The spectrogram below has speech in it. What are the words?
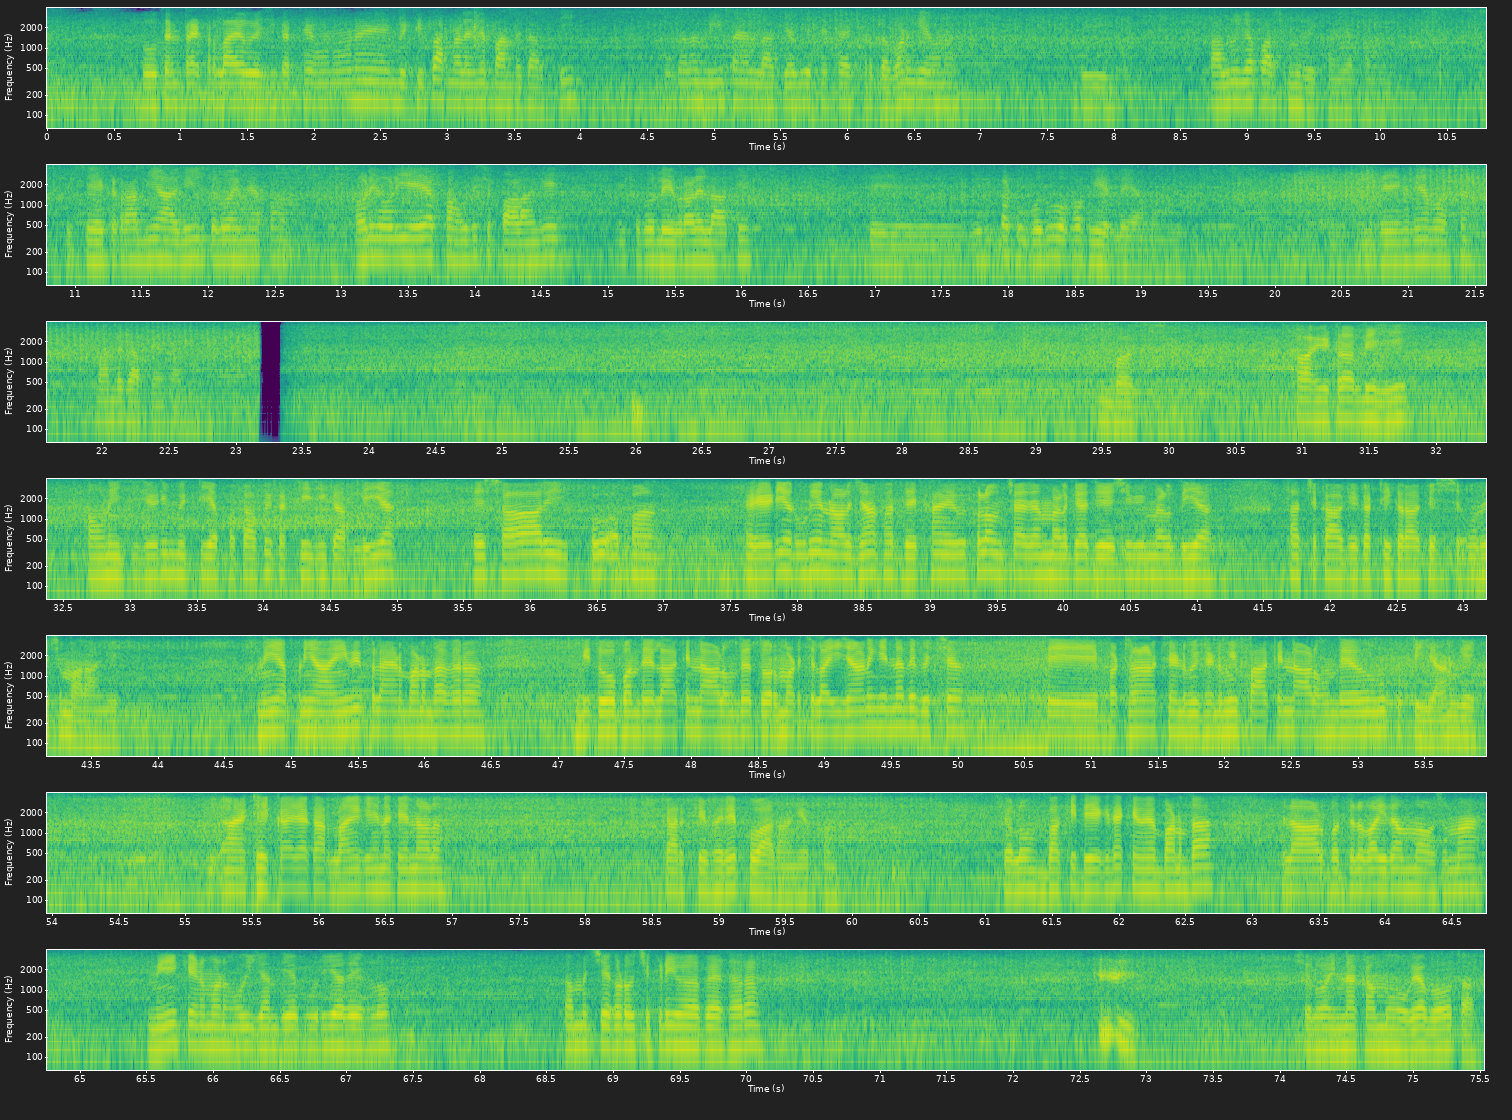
ਦੋ ਤਿੰਨ ਟਰੈਕਟਰ ਲਾਏ ਹੋਏ ਸੀ ਇਕੱਠੇ, ਹੁਣ ਉਹਨੇ ਮਿੱਟੀ ਭਰਨ ਵਾਲੇ ਨੇ ਬੰਦ ਕਰਤੀ। ਉਹ ਕਹਿੰਦਾ ਮੀਂਹ ਪੈਣ ਲੱਗ ਗਿਆ ਵੀ ਇੱਥੇ ਟਰੈਕਟਰ ਦਬਣਗੇ ਹੁਣ। ਵੀ ਕੱਲ ਨੂੰ ਜਾਂ ਪਰਸੋਂ ਨੂੰ ਦੇਖਾਂਗੇ ਆਪਾਂ ਤੇ ਛੇ ਕੁ ਟਰਾਲੀਆਂ ਆ ਗਈਆਂ, ਚਲੋ ਇਹਨੇ ਆਪਾਂ ਹੌਲੀ ਹੌਲੀ ਇਹ ਆਪਾਂ ਉਹਦੇ ਚ ਪਾ ਲਾਂਗੇ ਇੱਕ ਦੋ ਲੇਬਰ ਵਾਲੇ ਲਾ ਕੇ ਤੇ ਜਿਹੜੀ ਘਟੂ ਵਧੂ ਆਪਾਂ ਫੇਰ ਲੈ ਆਵਾਂਗੇ। ਹੁਣ ਦੇਖਦੇ ਹਾਂ ਬਸ, ਬੰਦ ਕਰਦੇ ਹਾਂ ਕੰਮ। ਬਸ ਆਹੀ ਟਰਾਲੀ ਜੀ, ਆਉਣੀ ਸੀ ਜਿਹੜੀ ਮਿੱਟੀ ਆਪਾਂ ਕਾਫੀ ਇਕੱਠੀ ਜੀ ਕਰ ਲਈ ਆ। ਇਹ ਸਾਰੀ ਉਹ ਆਪਾਂ ਰੇੜੀਆਂ ਰੂੜੀਆਂ ਨਾਲ ਜਾਂ ਫਿਰ ਦੇਖਾਂਗੇ ਵੀ ਘਲੌਂਚਾ ਜਾਂ ਮਿਲ ਗਿਆ ਜੇਸੀਬੀ ਮਿਲਦੀ ਆ, ਤਾਂ ਚਕਾ ਕੇ ਇਕੱਠੀ ਕਰਾ ਕੇ ਉਹਦੇ ਚ ਮਾਰਾਂਗੇ। ਨਹੀਂ, ਆਪਣੀ ਆਈ ਵੀ ਪਲਾਨ ਬਣਦਾ ਫਿਰ ਵੀ ਦੋ ਬੰਦੇ ਲਾ ਕੇ ਨਾਲ ਹੁੰਦੇ, ਦੁਰਮਟ ਚਲਾਈ ਜਾਣਗੇ ਇਹਨਾਂ ਦੇ ਵਿੱਚ ਤੇ ਬੱਠਲ ਨਾਲ ਖਿੰਡਵੀਂ ਖਿੰਡਵੀਂ ਪਾ ਕੇ ਨਾਲ ਹੁੰਦੇ ਉਹਨੂੰ ਕੁੱਟੀ ਜਾਣਗੇ। ਵੀ ਐਂ ਠੇਕਾ ਜਿਹਾ ਕਰ ਲਾਂਗੇ ਕਿਸੇ ਨਾ ਕਿਸੇ ਨਾਲ। ਕਰਕੇ ਫਿਰ ਇਹ ਪਵਾ ਦਾਂਗੇ ਆਪਾਂ। ਚਲੋ, ਬਾਕੀ ਦੇਖਦੇ ਹਾਂ ਕਿਵੇਂ ਬਣਦਾ। ਫਿਲਹਾਲ ਬੱਦਲਬਾਈ ਦਾ ਮੌਸਮ ਆ। ਮੀਂਹ ਕਿਣਮਣ ਹੋਈ ਜਾਂਦੀ ਹੈ ਪੂਰੀ ਆ ਦੇਖ ਲਓ। ਕੰਮ ਚਿਕੜੋ ਚਿਕੜੀ ਹੋਇਆ ਪਿਆ ਸਾਰਾ। ਚਲੋ, ਇੰਨਾ ਕੰਮ ਹੋ ਗਿਆ ਬਹੁਤ ਆ।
